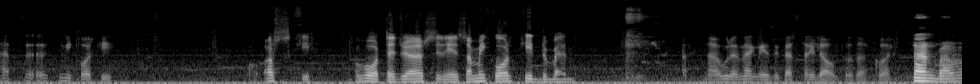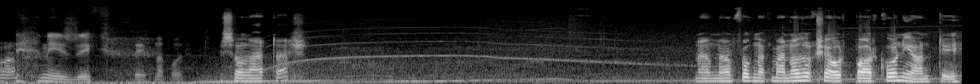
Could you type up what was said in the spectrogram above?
Hát mikor ki? Az ki? Volt egy olyan színész, amikor Kidben. Na uram, megnézzük azt a lila autót akkor. Rendben van. Nézzék. Szép napot. Viszontlátás. Nem, nem fognak már azok se ott parkolni, Anti.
